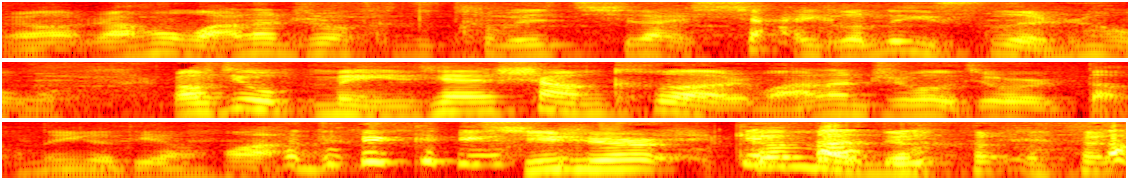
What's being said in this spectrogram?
然后，然后完了之后，他就特别期待下一个类似的任务，然后就每天上课完了之后就是等那个电话，其实根本就发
